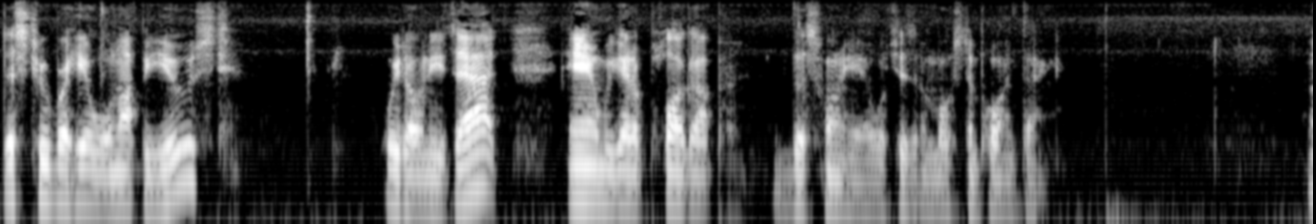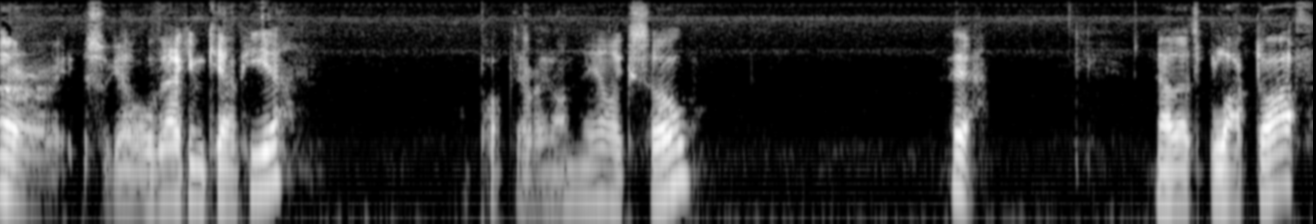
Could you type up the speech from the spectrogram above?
This tube right here will not be used. We don't need that. And we got to plug up this one here, which is the most important thing. Alright, so we got a little vacuum cap here. Pop that right on there like so. Yeah. Now that's blocked off.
